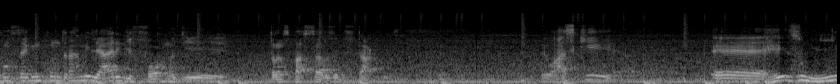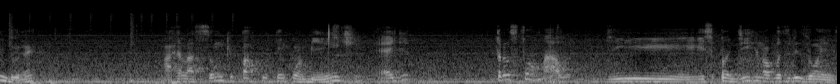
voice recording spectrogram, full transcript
consegue encontrar milhares de formas de transpassar os obstáculos. Eu acho que, é, resumindo, né, a relação que o parkour tem com o ambiente é de transformá-lo, de expandir novas visões,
